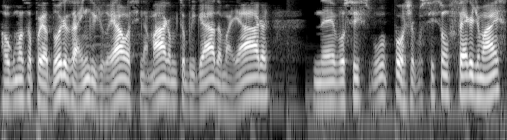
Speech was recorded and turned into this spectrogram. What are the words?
algumas apoiadoras, a Ingrid Leal, a Sinamara, muito obrigado, a Mayara, né? Vocês, poxa, vocês são fera demais.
